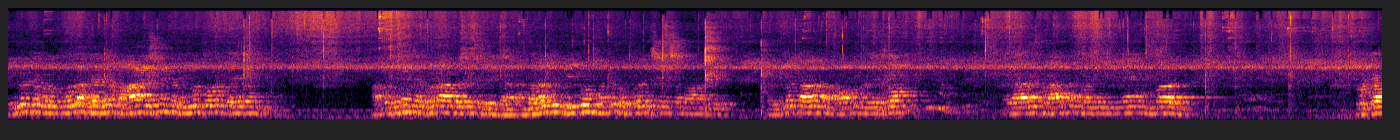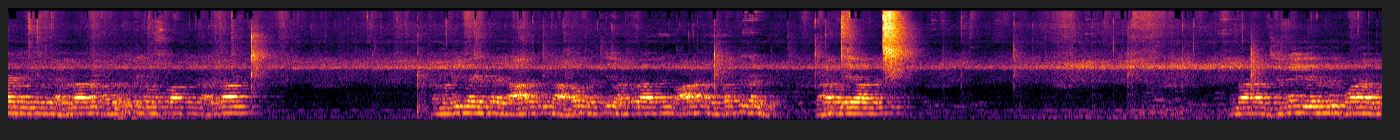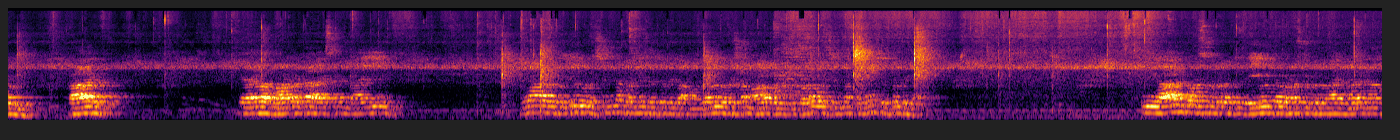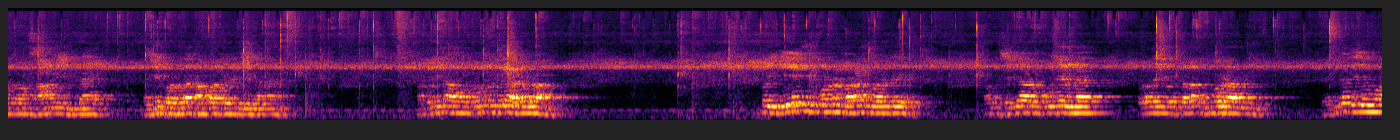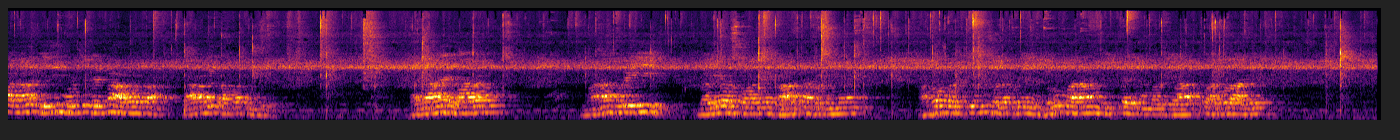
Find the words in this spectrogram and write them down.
வில்வத்தை கொடுக்கும்போது அந்த இடத்துல மகாலட்சுமி இந்த வில்வத்தோட பயிரும். அப்படின்னு இந்த குருநாதரை சொல்லியிருக்காரு. அந்த அளவுக்கு வில்வம் வந்து ரொம்ப விசேஷமானது. இந்த நம்ம ஹோமம் பண்ணியிருக்கோம் எல்லாரும் பிரார்த்தனை பண்ணிருக்கீங்க உங்களால் துர்காதேவியுடைய அருளால் மருது தெய்வ சுவாமியுடைய அருளால் நம்ம வீட்டில் இருக்கிற யாருக்கும் இந்த அகப்பற்றி வரக்கூடாது. வாகன விபத்துகள் வரக்கூடாது நான் சென்னையிலேருந்து போன ஒரு கார் கேரளா பார்டருக்கு ஆக்சிடென்ட் ஆகி மூணாவது பேர் ஒரு சின்ன பையன் செத்து போயிட்டான். முதல் வருஷம் மாலை படிச்சு கூட ஒரு சின்ன பையன் செத்து போயிட்டான். இது யார் குறை சொல்கிறது தெய்வத்தை குறை சொல்கிறதா எல்லாரும் என்ன சொல்கிறோம் சாமி இல்லை. ஐயப்படம் தான் காப்பாற்ற வேண்டியதானே அப்படின்னு அவங்க குடும்பத்திலே அழுகுறாங்க. இப்போ ஏன் இது போன்ற மரணம் வருது? அவங்க செய்யாத பூஜை இல்லை. குலதெய்வத்தெல்லாம் கும்பிட்றாங்க. எந்த தெய்வமாக இருந்தாலும் விதி முடிஞ்சு போயிட்டா அவ்வளோதான் யாராலையும் காப்பாற்ற முடியும் அதனால் எல்லாரும் மனமுறையில் பைரவ சுவாமியை பிரார்த்தனை பண்ணுங்க. அபபக்தின்னு சொல்லக்கூடிய இந்த குரு மரணம் வீட்டில் நம்மளுக்கு யாருக்கும் வரக்கூடாது.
